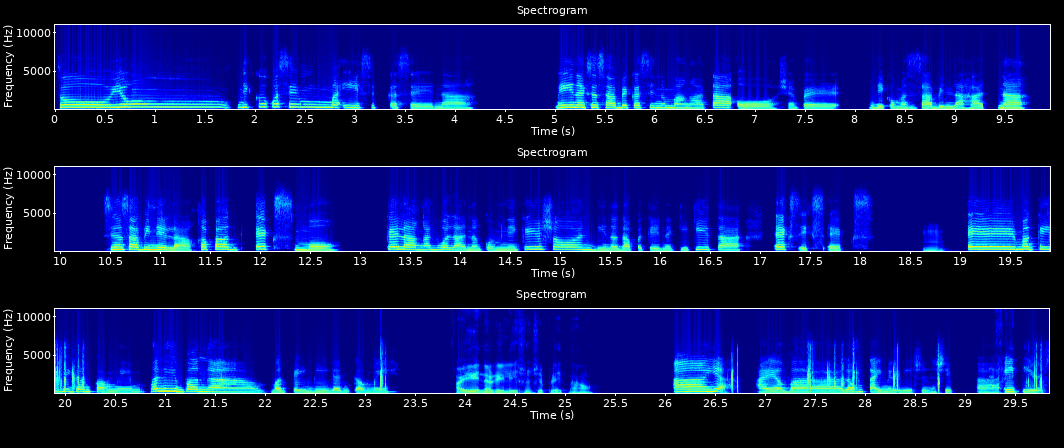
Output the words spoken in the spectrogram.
So, yung, hindi ko kasi maisip kasi na, may nagsasabi kasi ng mga tao, syempre, hindi ko masasabing lahat, na sinasabi nila, kapag ex mo, kailangan wala ng communication, di na dapat kayo nakikita, XXX. Mm. Eh, magkaibigan kami. Maliban na magkaibigan kami. Are you in a relationship right now? Ah, yeah. I have a long time relationship. Uh, Okay. Eight years.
